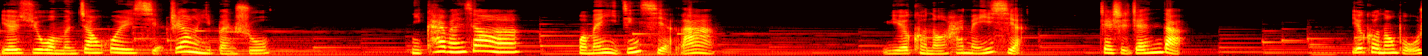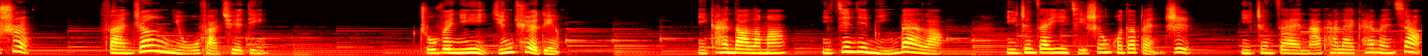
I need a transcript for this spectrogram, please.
也许我们将会写这样一本书。你开玩笑啊？我们已经写啦。也可能还没写，这是真的。也可能不是。反正你无法确定，除非你已经确定。你看到了吗？你渐渐明白了，你正在一起生活的本质，你正在拿它来开玩笑。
